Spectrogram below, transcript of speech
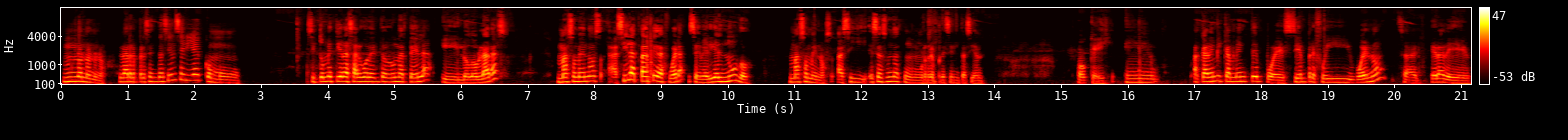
No, no, no, no. La representación sería como si tú metieras algo dentro de una tela y lo doblaras. Más o menos, así la parte de afuera se vería el nudo. Más o menos, así, esa es una como representación. Ok. Académicamente, pues siempre fui bueno. O sea, era de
